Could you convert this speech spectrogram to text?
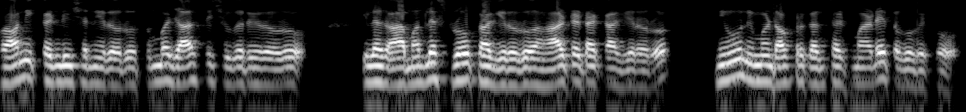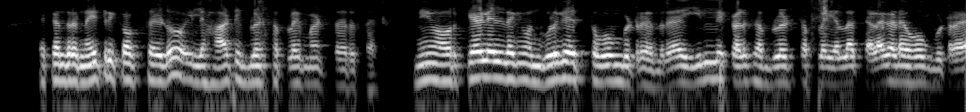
ಕ್ರಾನಿಕ್ ಕಂಡೀಷನ್ ಇರೋರು, ತುಂಬಾ ಜಾಸ್ತಿ ಶುಗರ್ ಇರೋರು, ಇಲ್ಲ ಆ ಮೊದಲೇ ಸ್ಟ್ರೋಕ್ ಆಗಿರೋರು ಹಾರ್ಟ್ ಅಟ್ಯಾಕ್ ಆಗಿರೋರು ನೀವು ನಿಮ್ಮ ಡಾಕ್ಟರ್ ಕನ್ಸಲ್ಟ್ ಮಾಡೇ ತಗೋಬೇಕು. ಯಾಕಂದ್ರೆ ನೈಟ್ರಿಕ್ ಆಕ್ಸೈಡು ಇಲ್ಲಿ ಹಾರ್ಟಿಗೆ ಬ್ಲಡ್ ಸಪ್ಲೈ ಮಾಡ್ತಾ ಇರುತ್ತೆ. ನೀವು ಅವ್ರು ಕೇಳಿಲ್ದಂಗೆ ಒಂದು ಗುಳಿಗೆ ತಗೊಂಡ್ಬಿಟ್ರೆ ಅಂದ್ರೆ ಇಲ್ಲಿ ಕಳಿಸೋ ಬ್ಲಡ್ ಸಪ್ಲೈ ಎಲ್ಲ ತೆಳಗಡೆ ಹೋಗ್ಬಿಟ್ರೆ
